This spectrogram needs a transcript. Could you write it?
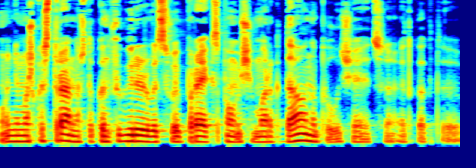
Ну, немножко странно, что конфигурировать свой проект с помощью маркдауна получается. Это как-то...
